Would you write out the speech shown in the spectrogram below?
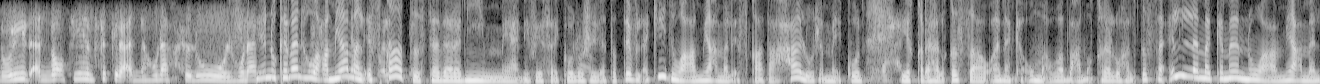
نريد أن نعطيهم فكرة أن هناك حلول هناك لأنه كمان هو عم يعمل إسقاط أستاذة رنيم يعني في سيكولوجيه الطفل أكيد هو عم يعمل إسقاط على حاله لما يكون يقرأ هالقصة أو أنا كأم أو اب عم اقرا له هالقصة إلا ما كمان هو عم يعمل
